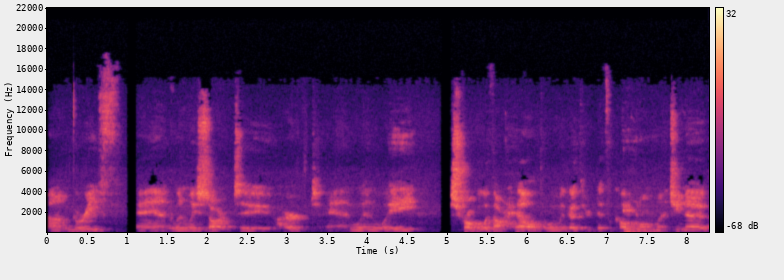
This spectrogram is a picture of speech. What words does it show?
um, grief and when we start to hurt and when we struggle with our health or when we go through difficult mm-hmm. moments, you know,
